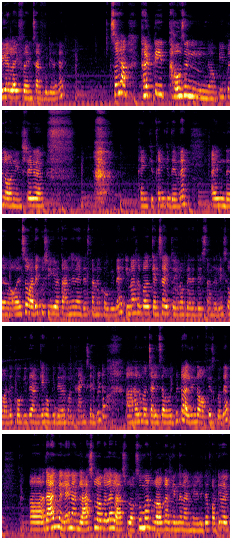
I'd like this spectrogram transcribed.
real life friends ಆಗಿಬಿಟ್ಟಿದ್ದಾರೆ. So ya thirty thousand people on Instagram thank you thank you ದೇವ್ರೆ. ಆ್ಯಂಡ್ ಆಲ್ಸೋ ಅದೇ ಖುಷಿಗೆ ಇವತ್ತು ಆಂಜನೇಯ ದೇವಸ್ಥಾನಕ್ಕೆ ಹೋಗಿದ್ದೆ. ಇನ್ನೊಂದು ಸ್ವಲ್ಪ ಕೆಲಸ ಇತ್ತು ಏನೋ ಬೇರೆ ದೇವಸ್ಥಾನದಲ್ಲಿ ಸೊ ಅದಕ್ಕೆ ಹೋಗಿದ್ದೆ. ಹಂಗೆ ಹೋಗಿ ದೇವ್ರಿಗೆ ಒಂದು ಥ್ಯಾಂಕ್ಸ್ ಹೇಳ್ಬಿಟ್ಟು ಹನುಮಾನ್ ಚಾಲೀಸ ಓದ್ಬಿಟ್ಟು ಅಲ್ಲಿಂದ ಆಫೀಸ್ಗೆ ಹೋದೆ. ಅದಾದಮೇಲೆ ಅದಾದ್ಮೇಲೆ ನಾನು ಲಾಸ್ಟ್ ವ್ಲಾಗಲ್ಲ ಲಾಸ್ಟ್ ವ್ಲಾಗ್ ಸುಮಾರು ವ್ಲಾಗ್ಗಳ ಹಿಂದೆ ನಾನು ಹೇಳಿದ್ದೆ. Forty five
